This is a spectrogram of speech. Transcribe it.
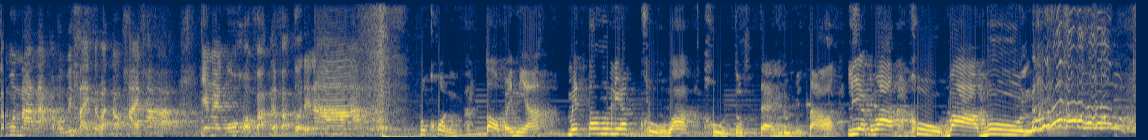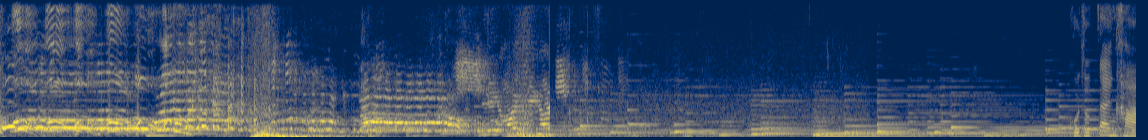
ตำบลนาหนักอำเภอวิสัยจังหวัดหนองคายค่ะ ยังไงครูก็ขอฝากเนื้อฝากตัวด้วยนะ ทุกคนต่อไปเนี้ย ไม่ต้องเรียกครูว่าครูจุ๊บแจงดูมิตา เรียกว่าครูบาบูน ครูจุ๊บแจงคะ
